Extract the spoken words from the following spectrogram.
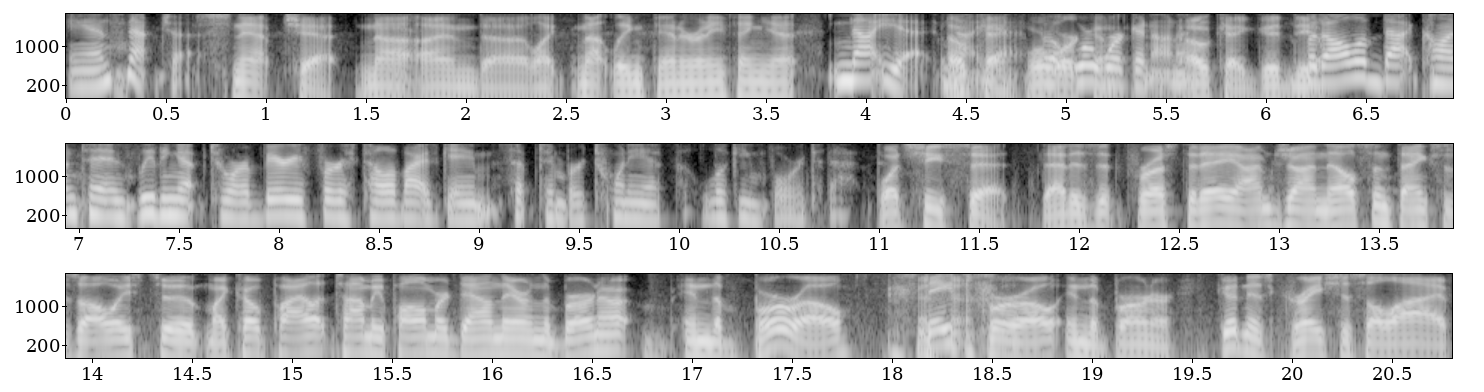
and Snapchat. Snapchat, not and uh, like not LinkedIn or anything yet. Not yet. Not Okay, yet, we're but working- we're working on it. okay, good deal. But all of that content is leading up to our very first televised game, September 20th. Looking forward to that. What she said. That is it for us today. I'm Jon Nelson. Thanks as always to my co-pilot Tommy Palmer down there in the burner in the burrow, Statesboro in the burner. Goodness gracious alive.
